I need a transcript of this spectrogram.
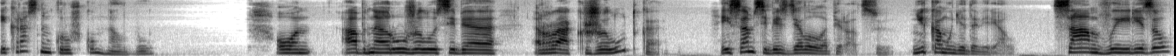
и красным кружком на лбу. Он обнаружил у себя рак желудка и сам себе сделал операцию. Никому не доверял. Сам вырезал,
